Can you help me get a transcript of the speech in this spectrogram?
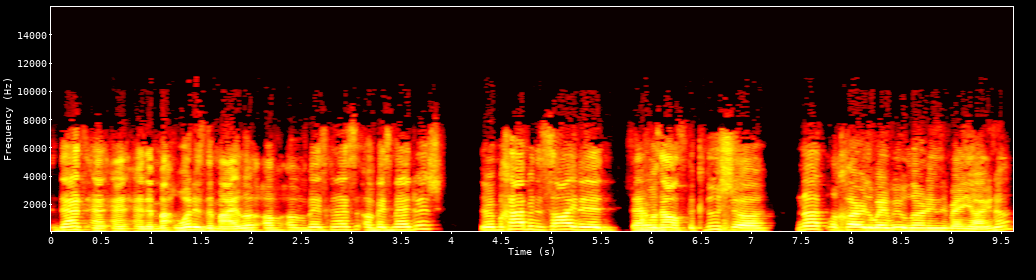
that, and, and, and the, what is the mila of of base knesset of base medrash? The Mechaber decided that it was also the kedusha, not lachar the way we were learning the Yaina.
